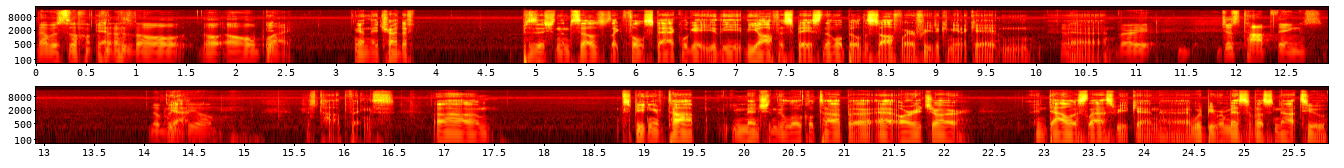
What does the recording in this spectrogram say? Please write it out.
That was the yeah. that was the whole the, the whole play. Yeah, and they tried to position themselves like full stack. We'll get you the the office space, and then we'll build the software for you to communicate. And uh, very just top things. No big yeah. deal just top things. Um, speaking of top, you mentioned the local top uh, at RHR in Dallas last weekend. Uh, it would be remiss of us not to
